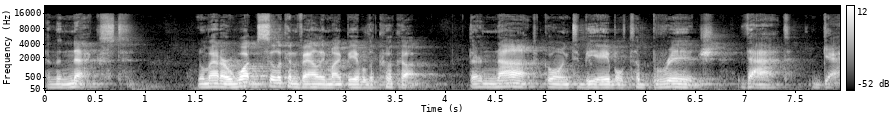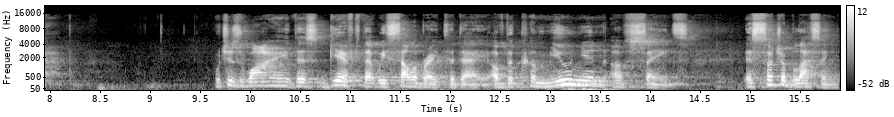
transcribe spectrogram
and the next. No matter what Silicon Valley might be able to cook up, they're not going to be able to bridge that gap. Which is why this gift that we celebrate today of the communion of saints is such a blessing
